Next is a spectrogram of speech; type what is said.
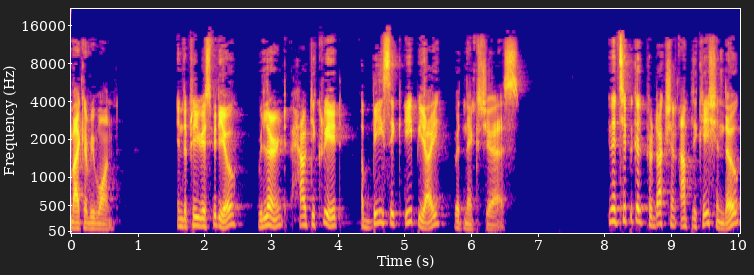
back everyone. In the previous video, we learned how to create a basic API with Next.js. In a typical production application though,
